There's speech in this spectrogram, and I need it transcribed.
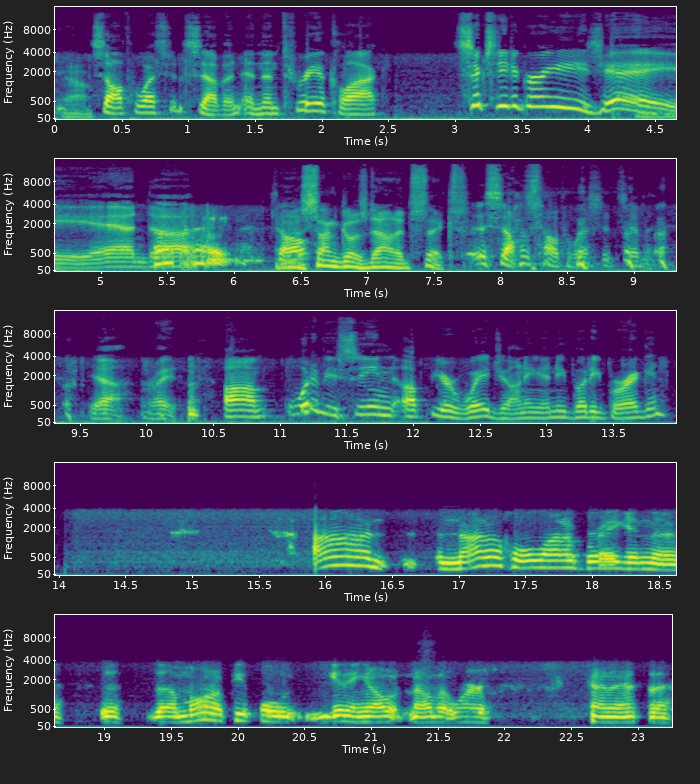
Yeah. southwest at 7, and then 3 o'clock, 60 degrees, yay! And uh, right. And the sun goes down at 6. south southwest at 7. yeah, right. Um, what have you seen up your way, Johnny? Anybody bragging? Uh, not a whole lot of bragging. The, the the amount of people getting out now that we're kind of at the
